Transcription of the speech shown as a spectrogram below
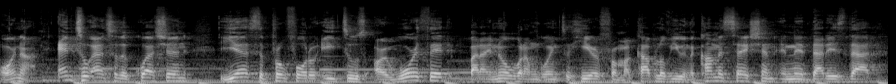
or not. And to answer the question, yes, the Profoto A2s are worth it, but I know what I'm going to hear from a couple of you in the comment section, and that is that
